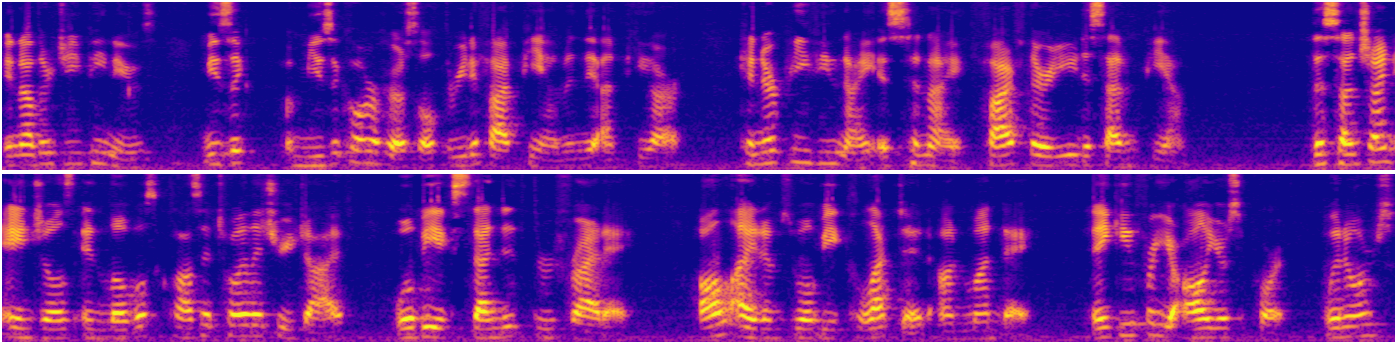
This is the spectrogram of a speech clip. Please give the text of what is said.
In other GP news, music a musical rehearsal 3 to 5 p.m. in the MPR. Kinder Preview Night is tonight, 5.30 to 7 p.m. The Sunshine Angels in Lobos Closet Toiletry Drive will be extended through Friday. All items will be collected on Monday. Thank you for your, all your support. Winners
